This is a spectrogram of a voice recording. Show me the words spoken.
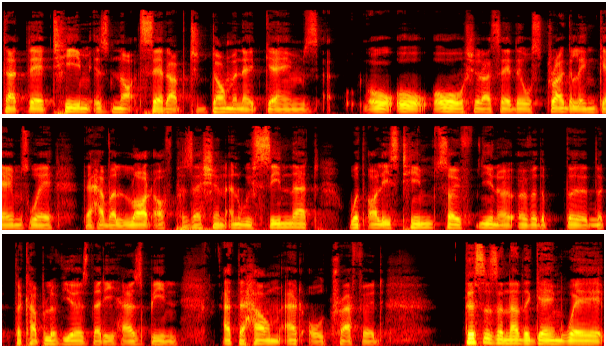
that their team is not set up to dominate games, or or or should I say, they will struggle in games where they have a lot of possession, and we've seen that with Ole's team. So you know, over the the, the, the couple of years that he has been at the helm at Old Trafford this is another game where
